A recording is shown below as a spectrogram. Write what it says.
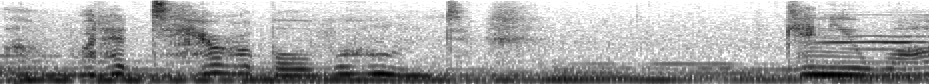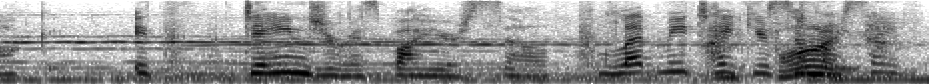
Oh, what a terrible wound. Can you walk? It's dangerous by yourself. Let me take I'm you somewhere safe.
